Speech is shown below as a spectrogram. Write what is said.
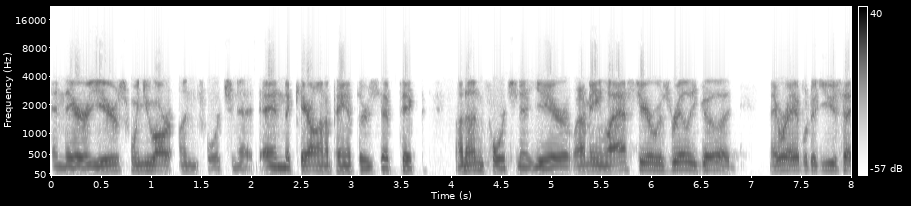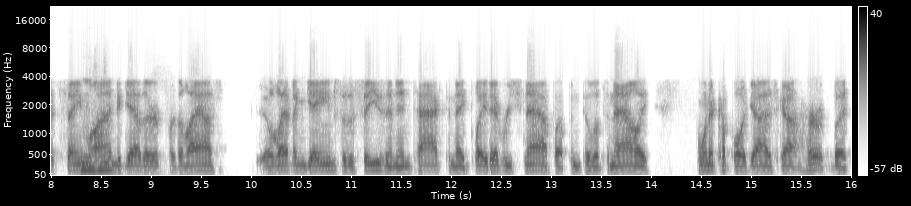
and there are years when you are unfortunate. And the Carolina Panthers have picked an unfortunate year. I mean, last year was really good. They were able to use that same Mhm. line together for the last 11 games of the season intact, and they played every snap up until the finale when a couple of guys got hurt. But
